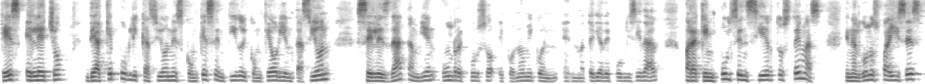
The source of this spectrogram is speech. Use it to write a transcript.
que es el hecho de a qué publicaciones, con qué sentido y con qué orientación se les da también un recurso económico en, materia de publicidad para que impulsen ciertos temas. En algunos países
